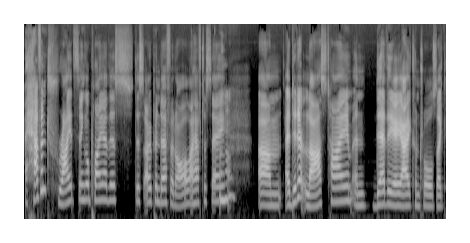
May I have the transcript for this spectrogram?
I haven't tried single player this this open dev at all. I have to say. Mhm. Um, I did it last time, and there the AI controls like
